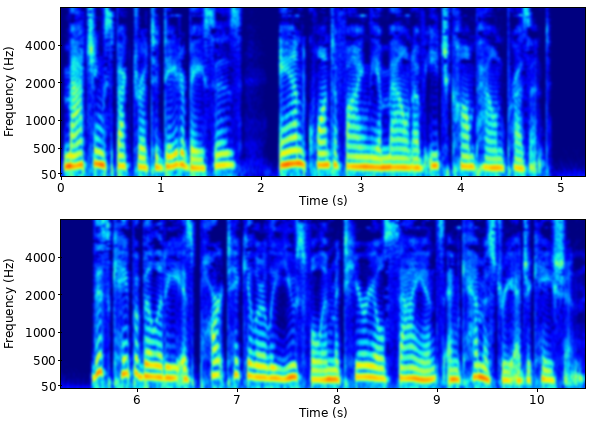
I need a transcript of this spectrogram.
matching spectra to databases, and quantifying the amount of each compound present. This capability is particularly useful in materials science and chemistry education.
